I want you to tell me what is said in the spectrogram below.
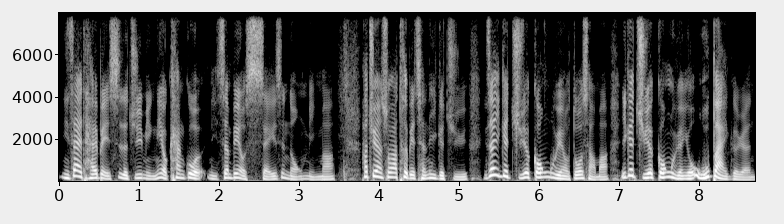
你在台北市的居民，你有看过你身边有谁是农民吗？他居然说他特别成立一个局。你知道一个局的公务员有多少吗？一个局的公务员有五百个人。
